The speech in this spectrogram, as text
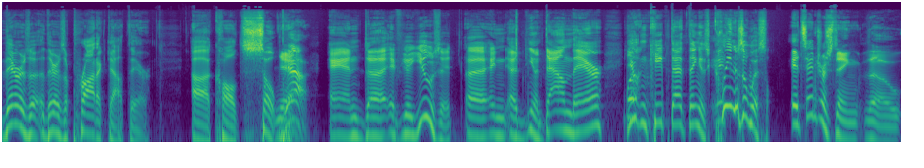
There is a there is a product out there uh, called soap. Yeah. And uh, if you use it, uh, and uh, you know, down there, you can keep that thing as clean as a whistle. It's interesting though.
